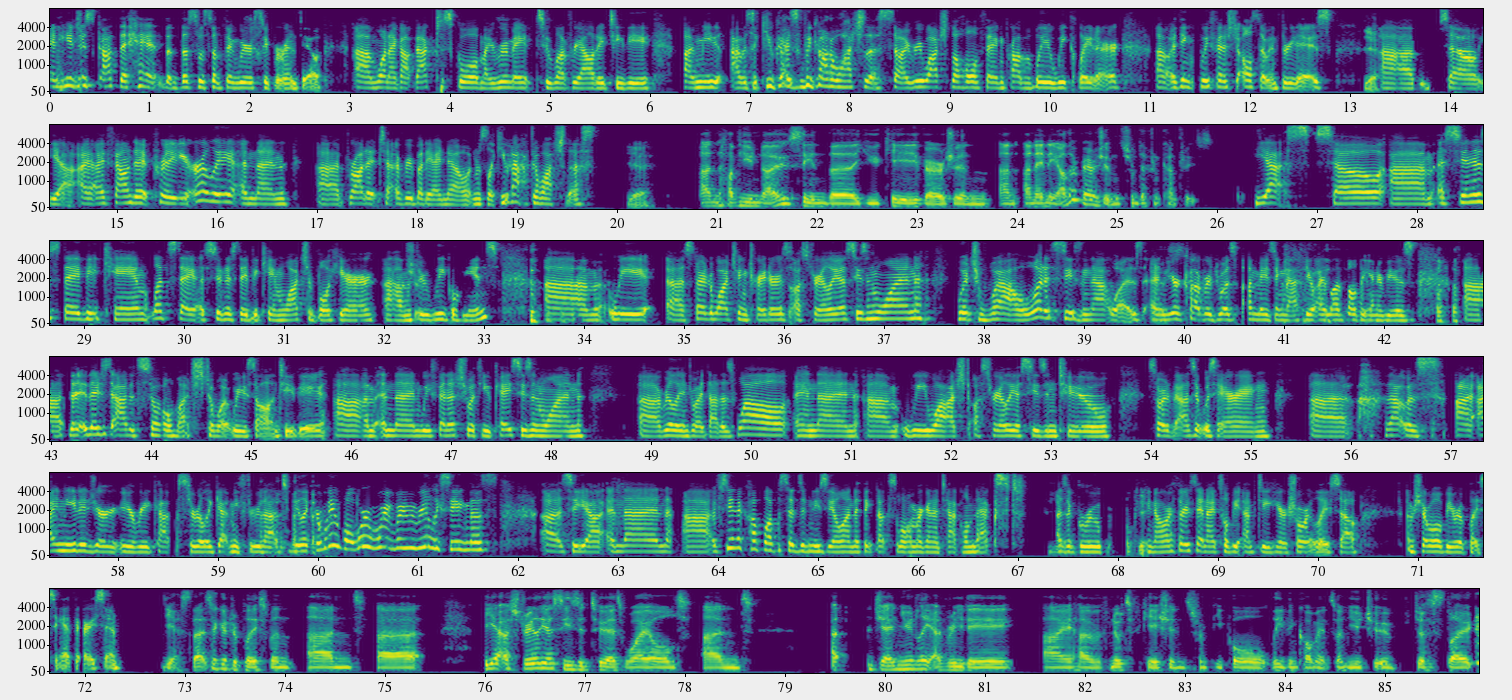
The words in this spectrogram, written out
and he just got the hint that this was something we were super into um, when i got back to school my roommates who love reality tv I, mean, I was like you guys we gotta watch this so i rewatched the whole thing probably a week later uh, i think we finished also in three days yeah um, so yeah I, I, found it pretty early and then uh, brought it to everybody i know and was like you have to watch this yeah and have you now seen the UK version and, and any other versions from different countries? Yes. So um, as soon as they became, let's say, as soon as they became watchable here um, sure. through legal means, um, we uh, started watching Traitors Australia season one, which, wow, what a season that was. And yes. your coverage was amazing, Matthew. I loved all the interviews. Uh, they, they, just added so much to what we saw on TV. Um, and then we finished with UK season one. Uh, really enjoyed that as well. And then um, we watched Australia season two, sort of as it was airing. Uh that was I, I needed your your recaps to really get me through that to be like are we well we're, we're really seeing this? Uh so yeah. And then uh i've seen a couple episodes of new zealand. I think that's the one we're going to tackle next yeah. as a group. Okay. You know our thursday nights will be empty here shortly so i'm sure we'll be replacing it very soon. Yes that's a good replacement. And uh yeah australia season two is wild and uh, genuinely every day I have notifications from people leaving comments on YouTube, just like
